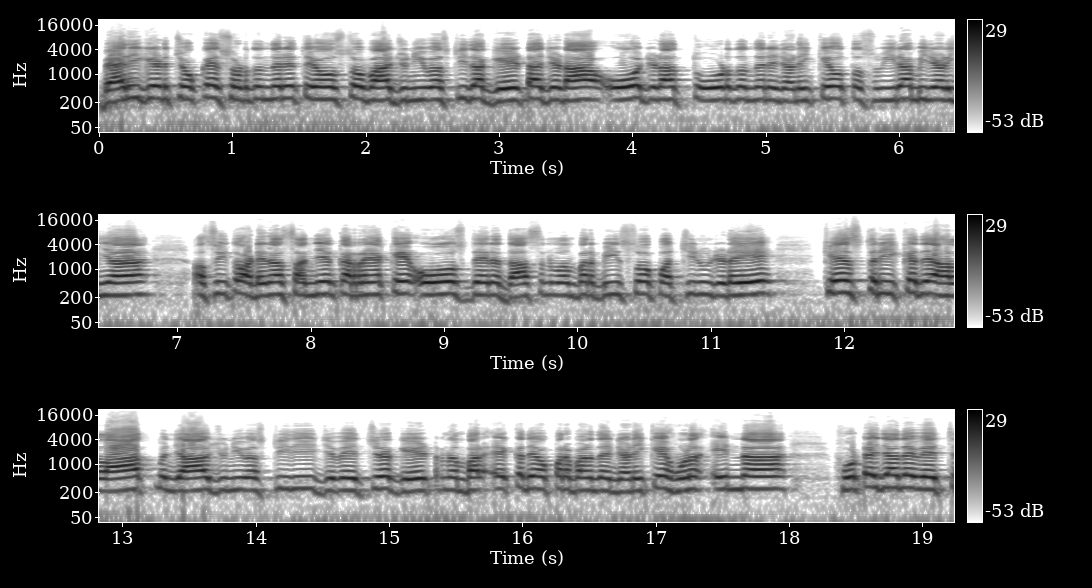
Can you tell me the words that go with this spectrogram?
ਬੈਰੀਗੇਡ ਚੁੱਕ ਕੇ ਸੁੱਟ ਦਿੰਦੇ ਨੇ ਤੇ ਉਸ ਤੋਂ ਬਾਅਦ ਯੂਨੀਵਰਸਿਟੀ ਦਾ ਗੇਟ ਆ ਜਿਹੜਾ, ਉਹ ਜਿਹੜਾ ਤੋੜ ਦਿੰਦੇ ਨੇ ਜਾਣੀ ਕਿ ਉਹ ਤਸਵੀਰਾਂ ਵੀ ਜਿਹੜੀਆਂ ਅਸੀਂ ਤੁਹਾਡੇ ਨਾਲ ਸਾਂਝੀਆਂ ਕਰ ਰਹੇ ਹਾਂ ਕਿ ਉਸ ਦਿਨ 10 ਨਵੰਬਰ 2025 ਨੂੰ ਜਿਹੜੇ ਕਿਸ ਤਰੀਕੇ ਦੇ ਹਾਲਾਤ ਪੰਜਾਬ ਯੂਨੀਵਰਸਿਟੀ ਦੀ ਦੇ ਵਿੱਚ ਗੇਟ ਨੰਬਰ 1 ਦੇ ਉੱਪਰ ਬਣਦੇ ਨੇ ਜਾਣੀ ਕਿ ਹੁਣ ਇਹਨਾਂ ਫੁਟੇਜਾਂ ਦੇ ਵਿੱਚ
